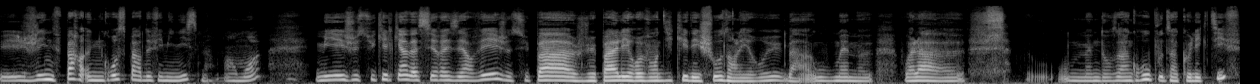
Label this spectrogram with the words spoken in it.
j'ai une grosse part de féminisme en moi, mais je suis quelqu'un d'assez réservé. Je ne suis pas, je vais pas aller revendiquer des choses dans les rues, bah, ou même, euh, voilà, euh, ou même dans un groupe ou dans un collectif.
